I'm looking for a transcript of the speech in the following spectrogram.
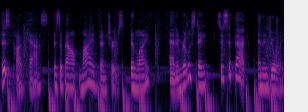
This podcast is about my adventures in life and in real estate, so sit back and enjoy.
